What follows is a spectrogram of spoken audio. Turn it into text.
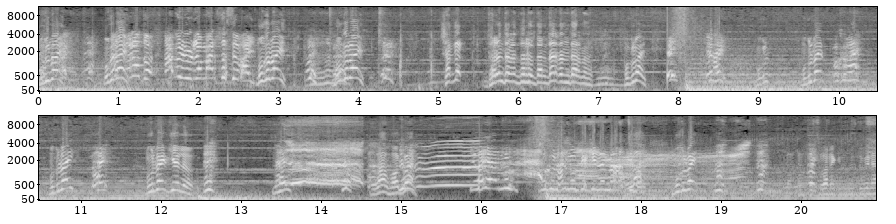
মুকুল ভাই মুকুল ভাই। আমি রুটা মারতেছে ভাই। মুকুল ভাই মুকুল ভাই। সাবধান ধরেন ধরেন ধরেন ধরেন ধরেন ধরেন। মুকুল ভাই। এ ভাই। মুকুল মুকুল ভাই। ওকে ভাই। মুকুল ভাই। ভাই। মুকুল ভাই কি হলো? ভাই। আল্লাহ ভগবান। ভাই আর মুখ ভাই মুখ দেখি না মুকুল ভাই। তুমি না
